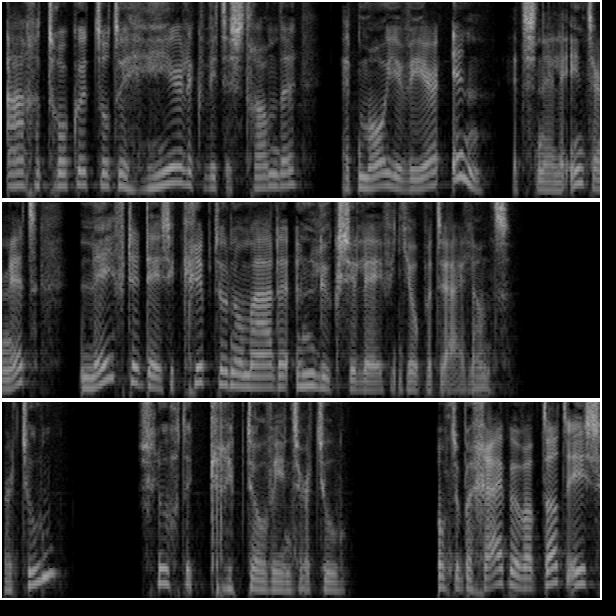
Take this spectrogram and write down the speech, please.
Aangetrokken tot de heerlijk witte stranden, het mooie weer en het snelle internet, leefden deze cryptonomaden een luxe leventje op het eiland. Maar toen sloeg de cryptowinter toe. Om te begrijpen wat dat is,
